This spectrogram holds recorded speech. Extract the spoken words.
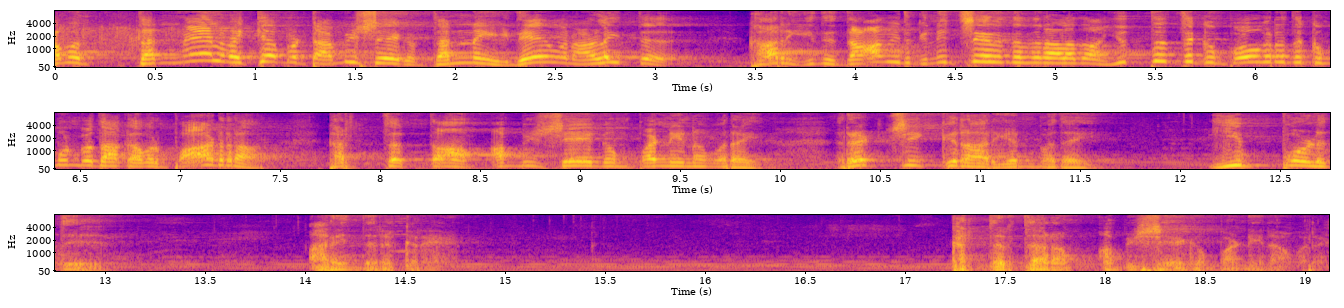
அவர் தன் மேல் வைக்கப்பட்ட அபிஷேகம் தன்னை தேவன் அழைத்த காரி இது தாவிதுக்கு நிச்சயம் இருந்ததுனால தான் யுத்தத்துக்கு போகிறதுக்கு முன்பதாக அவர் பாடுறார். கர்த்தத்தாம் அபிஷேகம் பண்ணினவரை ரட்சிக்கிறார் என்பதை இப்பொழுது அறிந்திருக்கிறேன். கர்த்தர் தரம் அபிஷேகம் பண்ணினவரை.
